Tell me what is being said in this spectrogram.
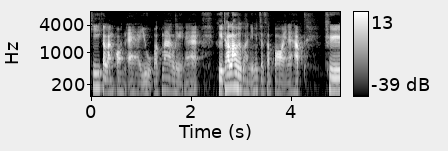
ที่กำลังอ่อนแออยู่มาก ๆ เลยนะฮะ คือถ้าเล่าไปกว่านี้มันจะสปอยนะครับ คือ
